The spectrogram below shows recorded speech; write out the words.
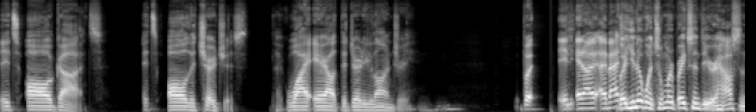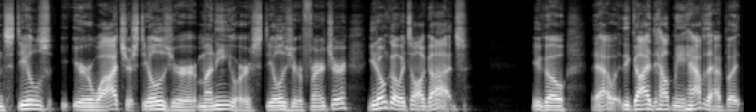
"It's all God's. It's all the churches. Like, why air out the dirty laundry?" Mm-hmm. But and, and I, I imagine But you know, when someone breaks into your house and steals your watch or steals your money or steals your furniture, you don't go, it's all God's. You go, that, the God helped me have that, but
